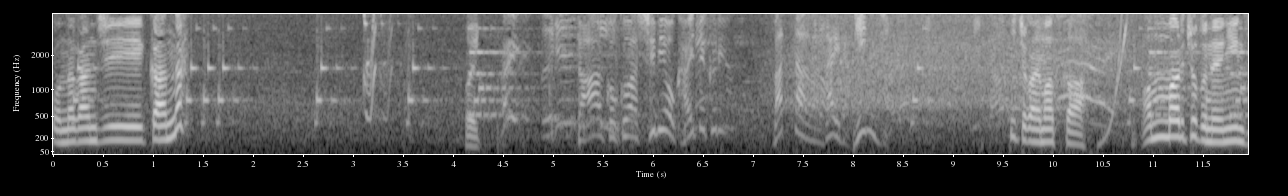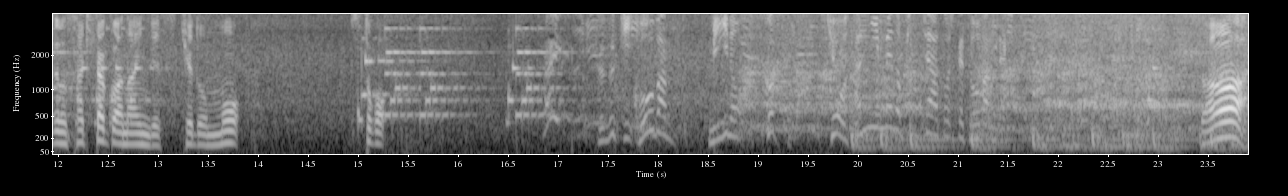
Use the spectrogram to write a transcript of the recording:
こんな感じかな？ほい。さあここは守備を変えてくる。バッターは代打銀次。ピッチャー変えますか。あんまりちょっとね人数も割きたくはないんですけども。すっとこ鈴木降板。右のスコット。今日3人目のピッチャーとして登板です。さあ。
